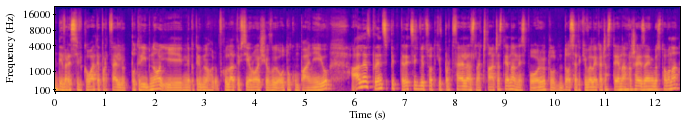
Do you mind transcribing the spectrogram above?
Диверсифікувати портфель потрібно і не потрібно вкладати всі гроші в одну компанію. Але в принципі 30% портфеля значна частина, не спорю. Тут досить таки велика частина грошей заінвестована.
